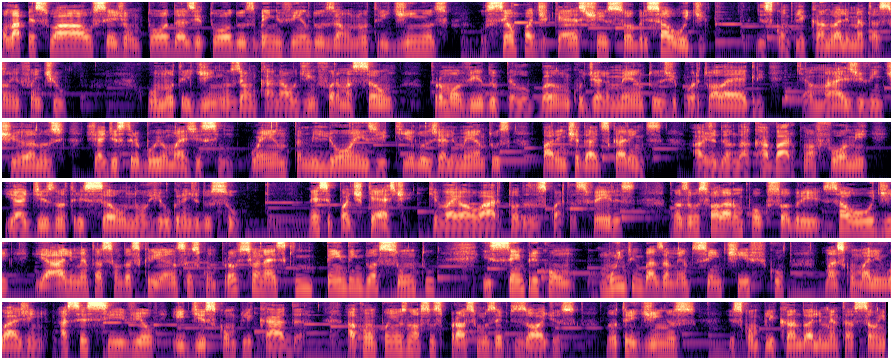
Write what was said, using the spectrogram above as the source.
Olá pessoal, sejam todas e todos bem-vindos ao Nutridinhos, o seu podcast sobre saúde, descomplicando a alimentação infantil. O Nutridinhos é um canal de informação promovido pelo Banco de Alimentos de Porto Alegre, que há mais de 20 anos já distribuiu mais de 50 milhões de quilos de alimentos para entidades carentes, ajudando a acabar com a fome e a desnutrição no Rio Grande do Sul. Nesse podcast, que vai ao ar todas as quartas-feiras, nós vamos falar um pouco sobre saúde e a alimentação das crianças com profissionais que entendem do assunto e sempre com muito embasamento científico, mas com uma linguagem acessível e descomplicada. Acompanhe os nossos próximos episódios, Nutridinhos, Descomplicando a Alimentação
